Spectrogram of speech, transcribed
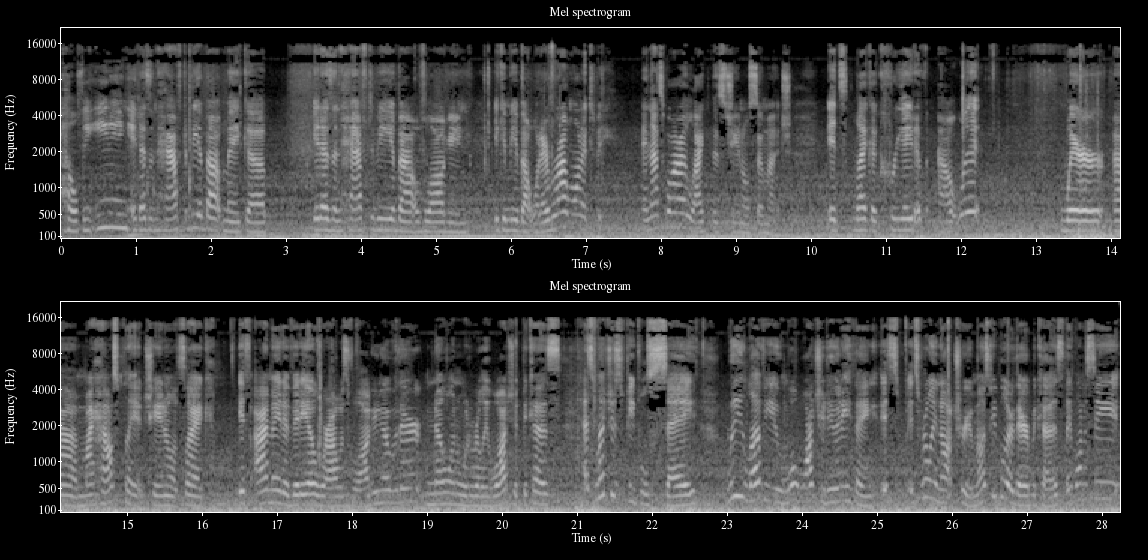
healthy eating. It doesn't have to be about makeup. It doesn't have to be about vlogging. It can be about whatever I want it to be. And that's why I like this channel so much. It's like a creative outlet where um, my houseplant channel, it's like if I made a video where I was vlogging over there, no one would really watch it because as much as people say, we love you and we'll watch you do anything, it's it's really not true. Most people are there because they want to see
